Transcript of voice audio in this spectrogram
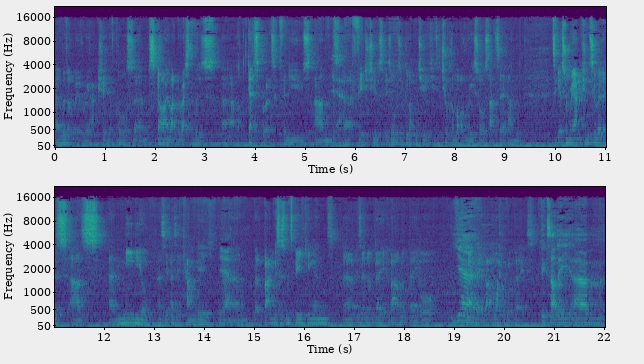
Uh, with a little bit of reaction, of course. Um, Sky, like the rest of us, uh, are desperate for news, and Yeah. uh, fixtures is always a good opportunity to chuck a lot of resource at it and to get some reaction to it as as uh, menial as it, as it can be. Yeah. Um, but, but Angus has been speaking, and uh, is it an update about an update or an Yeah. update about the lack of updates? Exactly. Um,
